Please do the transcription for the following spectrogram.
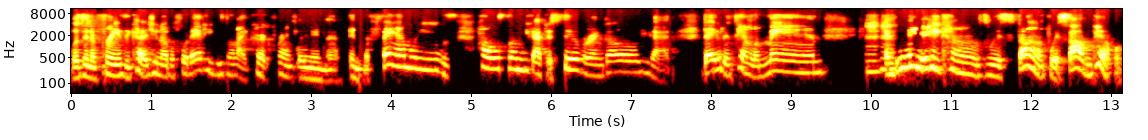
was in a frenzy because you know before that he was doing like Kirk Franklin in the in the family was wholesome. You got your silver and gold. You got David and Tamela Mann, mm-hmm. and then here he comes with Stomp with Salt-N-Pepa,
